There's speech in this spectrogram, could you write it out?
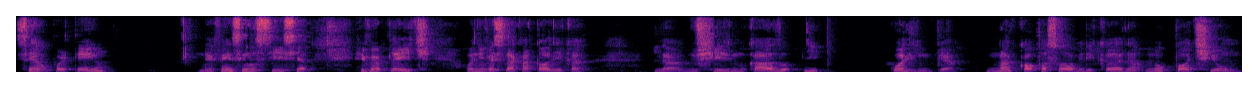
Cerro Porteño, Defensa e Justiça, River Plate, Universidade Católica do Chile, no caso, e Olímpia. Na Copa Sul-Americana, no pote 1,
